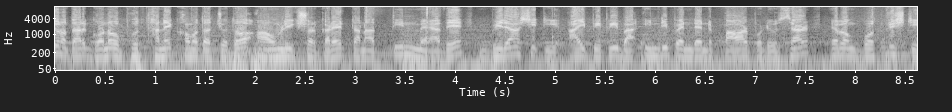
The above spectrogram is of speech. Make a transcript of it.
জনতার গণ অভ্যুত্থানে ক্ষমতাচ্যুত আওয়ামী লীগ সরকারের টানা তিন মেয়াদে বিরাশিটি আইপিপি বা ইন্ডিপেন্ডেন্ট পাওয়ার প্রডিউসার এবং বত্রিশটি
